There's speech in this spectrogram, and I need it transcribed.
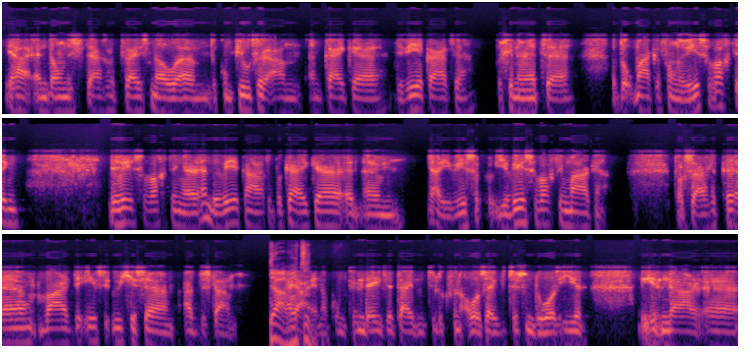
Ja, en dan is het eigenlijk vrij snel ehm, de computer aan en kijken de weerkaarten. Beginnen met het opmaken van de weersverwachting. De weersverwachtingen en de weerkaarten bekijken. En um, ja, je, weers, je weersverwachting maken. Dat is eigenlijk uh, waar de eerste uurtjes uh, uit bestaan. Ja, nou ja, en dan komt in deze tijd natuurlijk van alles even tussendoor. Hier, hier en daar uh,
